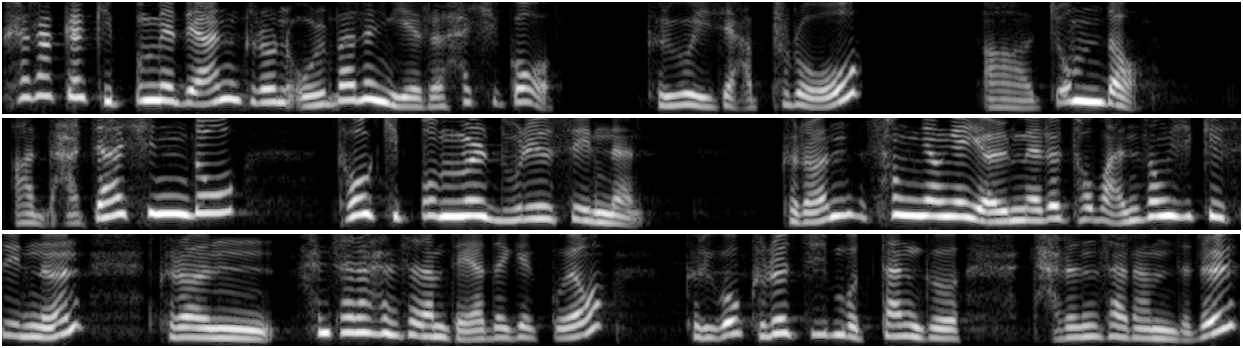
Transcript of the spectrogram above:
쾌락과 기쁨에 대한 그런 올바른 이해를 하시고 그리고 이제 앞으로 아, 좀더 아, 나 자신도 더 기쁨을 누릴 수 있는 그런 성령의 열매를 더 완성시킬 수 있는 그런 한 사람 한 사람 돼야 되겠고요. 그리고 그렇지 못한 그 다른 사람들을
